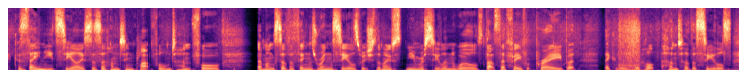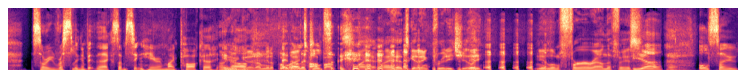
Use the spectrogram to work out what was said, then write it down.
because they need sea ice as a hunting platform to hunt for amongst other things ring seals which are the most numerous seal in the world. That's their favorite prey but they can also hunt other seals sorry rustling a bit there because i'm sitting here in my parka Oh, in you're our good. I'm going to put my top up. my, my head's getting pretty chilly. Need a little fur around the face. Yeah. Yeah. Also,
